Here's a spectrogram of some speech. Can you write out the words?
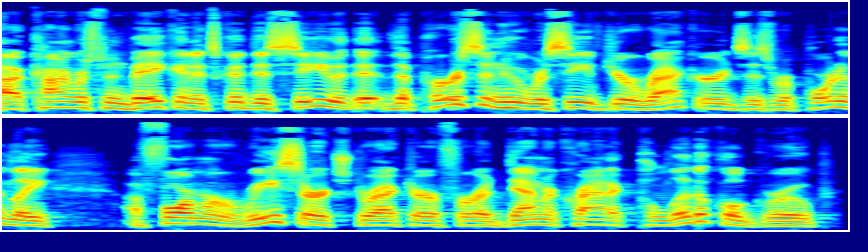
Uh, Congressman Bacon, it's good to see you. The, the person who received your records is reportedly a former research director for a Democratic political group.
